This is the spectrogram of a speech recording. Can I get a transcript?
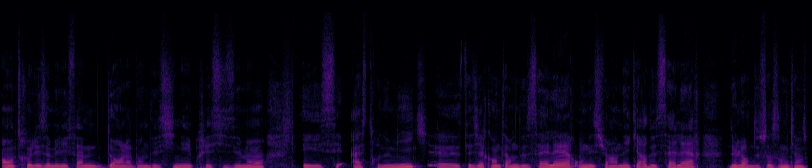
entre les hommes et les femmes dans la bande dessinée précisément. Et c'est astronomique, c'est-à-dire qu'en termes de salaire, on est sur un écart de salaire de l'ordre de 75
